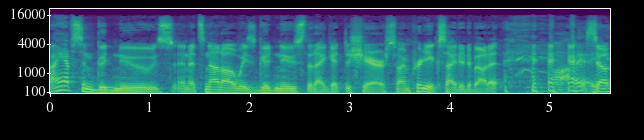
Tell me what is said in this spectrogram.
I have some good news, and it's not always good news that I get to share, so I'm pretty excited about it. I- so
